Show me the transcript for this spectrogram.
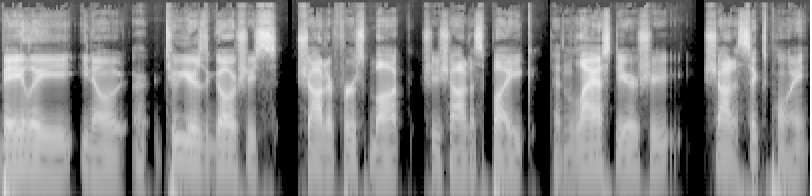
Bailey, you know, two years ago she shot her first buck. She shot a spike. Then last year she shot a six point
